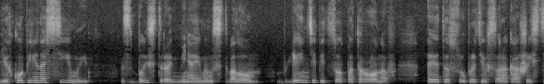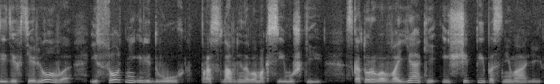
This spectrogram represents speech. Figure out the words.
легко переносимый, с быстро меняемым стволом, в ленте 500 патронов. Это супротив 46 Дегтярева и сотни или двух прославленного Максимушки, с которого вояки и щиты поснимали,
